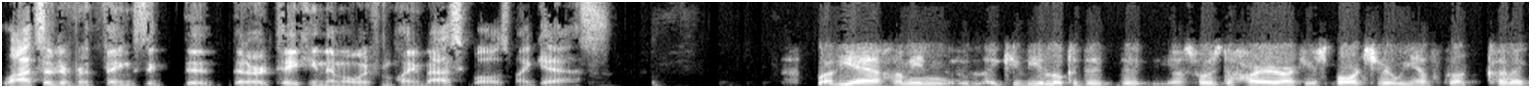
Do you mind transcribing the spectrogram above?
lots of different things that, that, that are taking them away from playing basketball. Is my guess. Well, yeah. I mean, like if you look at the, the I suppose the hierarchy of sports here, we have got kind of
